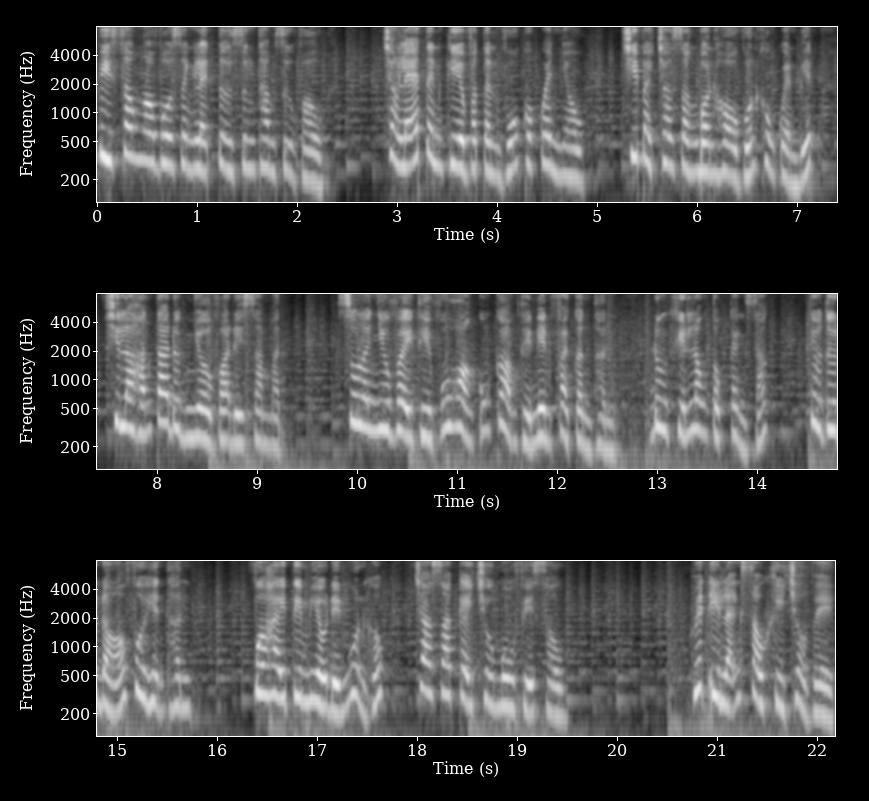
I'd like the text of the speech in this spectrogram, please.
vì sao Ngao Vô Danh lại tự dưng tham dự vào. Chẳng lẽ tên kia và Tần Vũ có quen nhau? chi Bạch cho rằng bọn họ vốn không quen biết, chỉ là hắn ta được nhờ vào để xa mặt. Dù là như vậy thì Vũ Hoàng cũng cảm thấy nên phải cẩn thận, đừng khiến Long tộc cảnh giác. Tiểu tử đó vừa hiện thân, vừa hay tìm hiểu đến nguồn gốc, tra ra kẻ trù mưu phía sau. Huyết y lãnh sau khi trở về,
